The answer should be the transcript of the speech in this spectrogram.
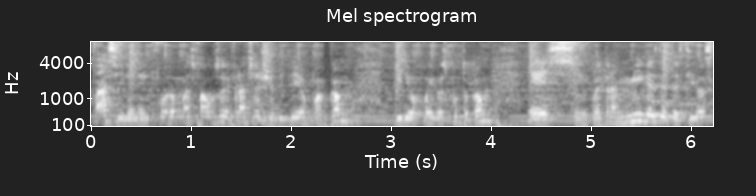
fácil. En el foro más famoso de Francia, jeuxvideo.com, videojuegos.com, eh, se encuentran miles de testigos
